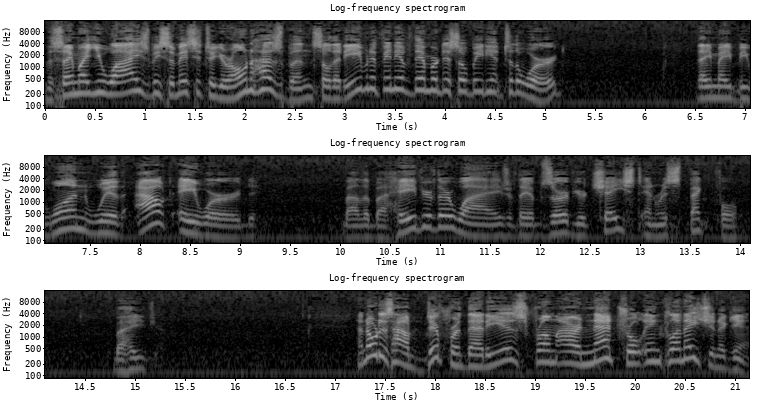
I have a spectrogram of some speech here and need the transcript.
The same way you wives be submissive to your own husbands, so that even if any of them are disobedient to the word, they may be won without a word by the behavior of their wives if they observe your chaste and respectful behavior. Now, notice how different that is from our natural inclination again.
